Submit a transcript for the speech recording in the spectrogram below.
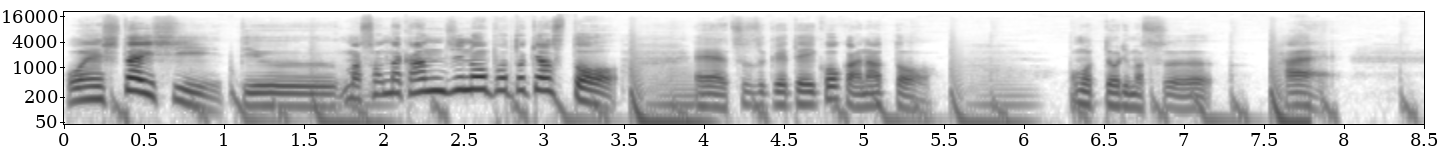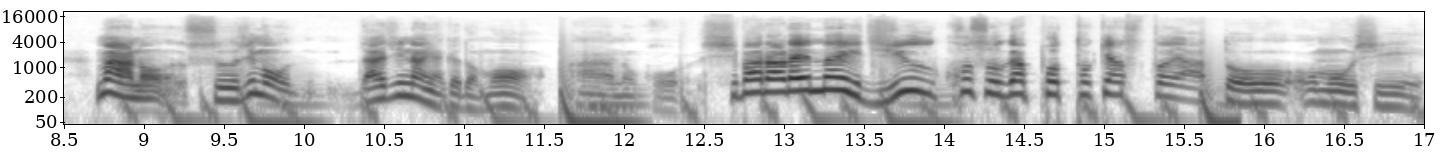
応援したいしっていう、まあそんな感じのポッドキャスト、え、続けていこうかなと思っております。はい。まああの、数字も大事なんやけども、あのこう縛られない自由こそがポッドキャストやと思うし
